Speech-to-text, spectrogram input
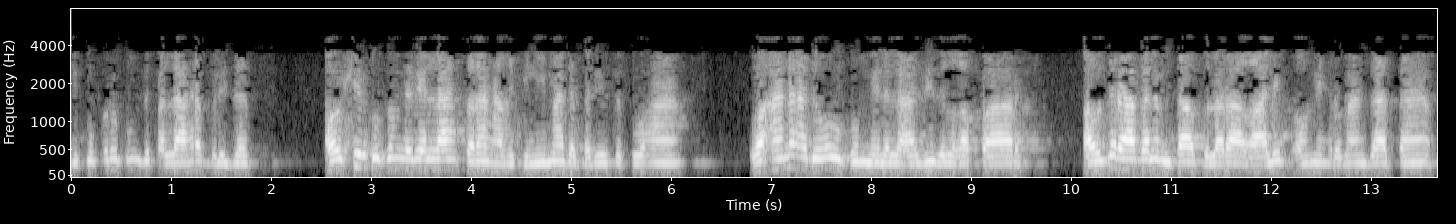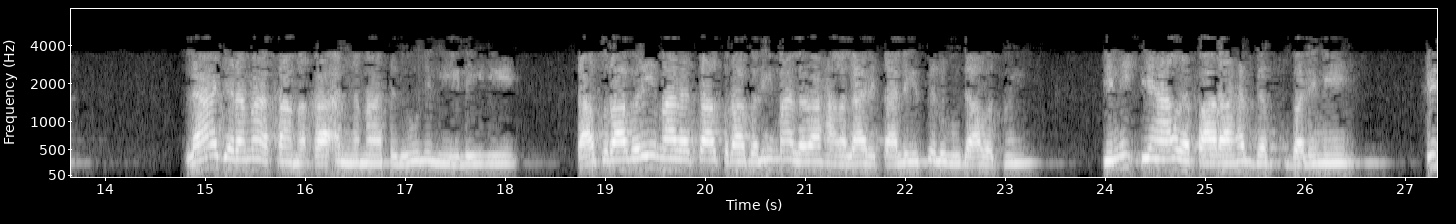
چې کفر کوم ذ الله رب العزت او شرک کوم د الله سره هغه چې نیمه د پدې سپوها وانا ادعوکم الى العزیز الغفار او ذرا بلم تاسو لرا غالب او مهربان ذات لا جرم خامقا انما تدوننی الیه تاسو رابلی ما له تاسو رابلی ما له هغه لارې تعالی ته له دعوتون چې نشته هغه لپاره حق د بلنی په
